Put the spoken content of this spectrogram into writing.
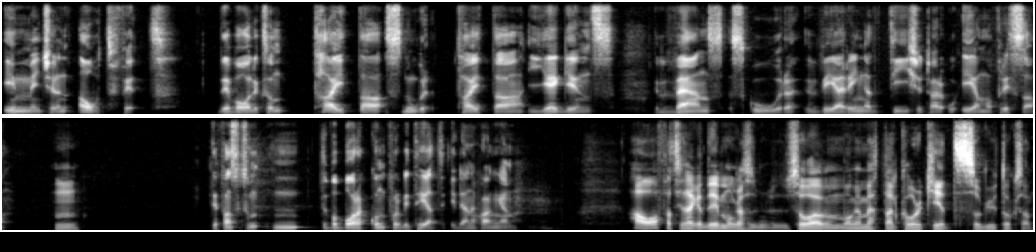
image eller en outfit. Det var liksom tajta snor, tajta jeggings, Vans skor, V-ringade t-shirtar och emo-frissa. Det fanns liksom, det var bara konformitet i den genren. Ja, fast jag tänker att det är många, så många metalcore kids såg ut också.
